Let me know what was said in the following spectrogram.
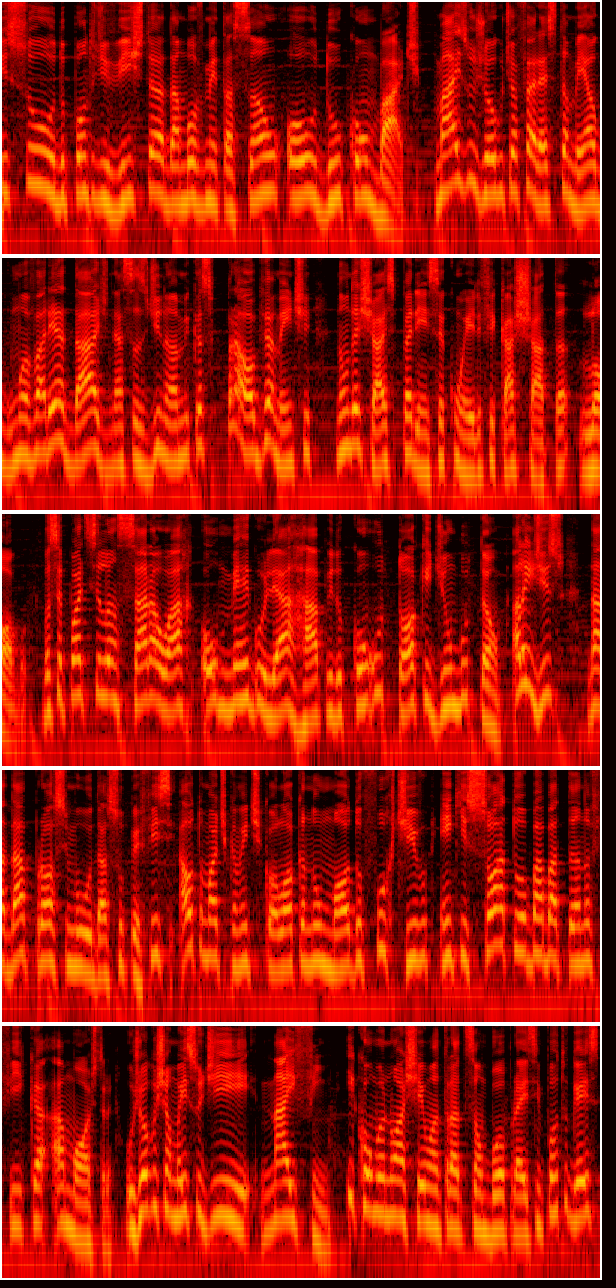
isso do ponto de vista da movimentação ou do combate, mas o jogo te oferece também alguma variedade nessas dinâmicas para obviamente não deixar a experiência com ele ficar chata logo. Você pode se lançar ao ar ou mergulhar rápido com o toque de um botão. Além disso, nadar próximo da superfície automaticamente te coloca num modo furtivo em que só a tua barbatana fica à mostra. O jogo chama isso de knifing. E como eu não achei uma tradução boa para isso em português,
